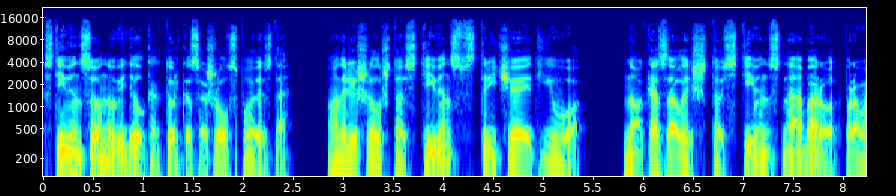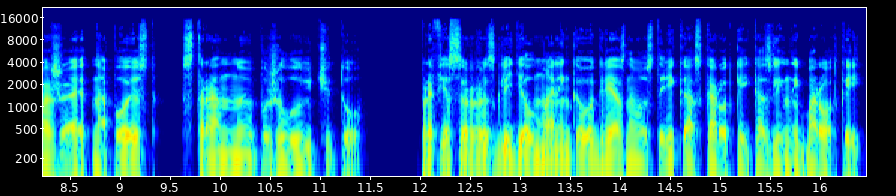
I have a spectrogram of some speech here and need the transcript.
Стивенса он увидел, как только сошел с поезда. Он решил, что Стивенс встречает его, но оказалось, что Стивенс, наоборот, провожает на поезд странную пожилую читу. Профессор разглядел маленького грязного старика с короткой козлиной бородкой,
